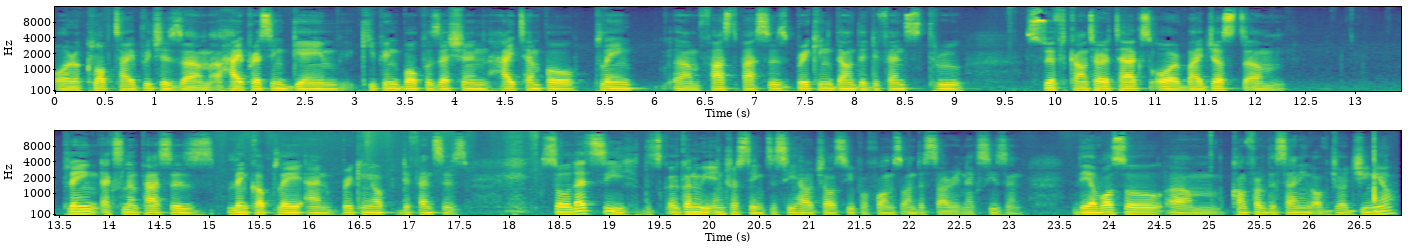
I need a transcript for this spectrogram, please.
or a Klopp type, which is um, a high pressing game, keeping ball possession, high tempo, playing um, fast passes, breaking down the defense through swift counter attacks or by just um, playing excellent passes, link up play, and breaking up defenses. So let's see. It's going to be interesting to see how Chelsea performs under Sarri next season. They have also um, confirmed the signing of Jorginho,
